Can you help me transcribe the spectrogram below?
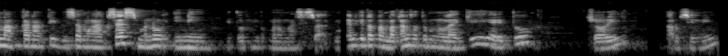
maka nanti bisa mengakses menu ini itu untuk menu mahasiswa. Kemudian kita tambahkan satu menu lagi yaitu sorry taruh sini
